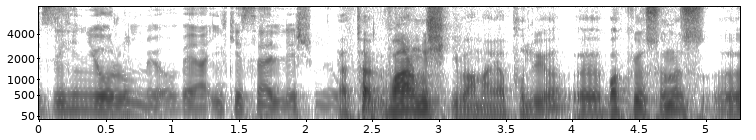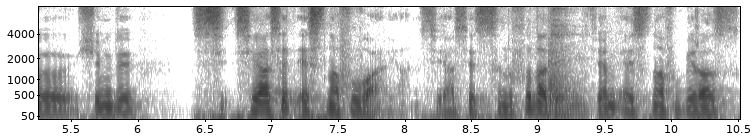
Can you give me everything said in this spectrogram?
zihin yorulmuyor veya ilkeselleşmiyor. Ya, tabii varmış gibi ama yapılıyor. E, bakıyorsunuz e, şimdi siyaset esnafı var yani. Siyaset sınıfı da demeyeceğim. Esnafı biraz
